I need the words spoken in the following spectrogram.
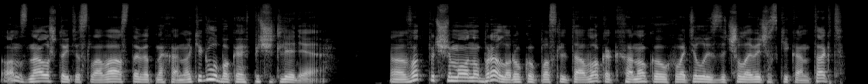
Он знал, что эти слова оставят на Ханоке глубокое впечатление. Вот почему он убрал руку после того, как Ханока ухватилась за человеческий контакт.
